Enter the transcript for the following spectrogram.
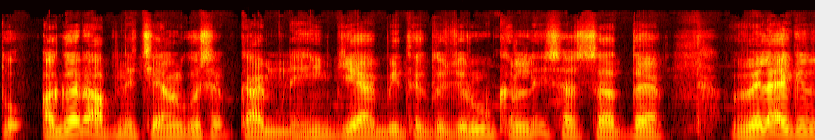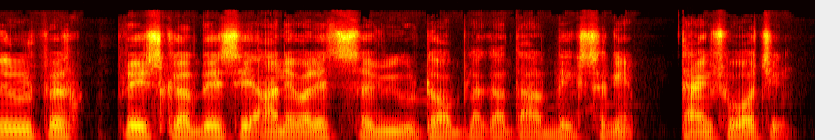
तो अगर आपने चैनल को सब्सक्राइब नहीं किया अभी तक तो ज़रूर कर लें साथ साथ वेलाइकन ज़रूर प्रेस कर दें से आने वाले सभी वीडियो आप लगातार देख सकें। Thanks for watching.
